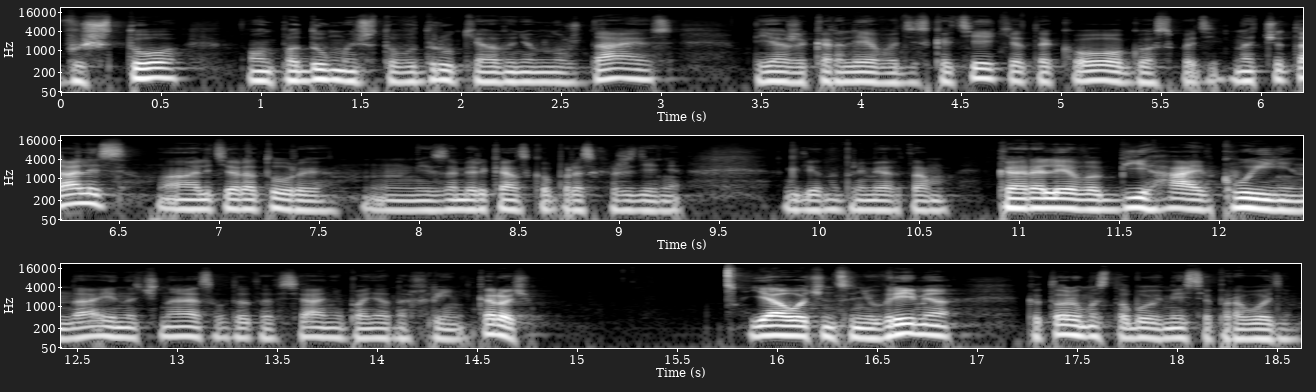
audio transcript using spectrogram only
вы что? Он подумает, что вдруг я в нем нуждаюсь, я же королева дискотеки, я такой, о, господи. Начитались а, литературы из американского происхождения, где, например, там королева Beehive Queen, да, и начинается вот эта вся непонятная хрень. Короче, я очень ценю время, которое мы с тобой вместе проводим.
